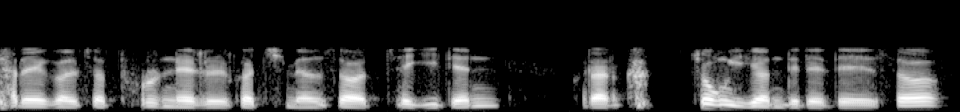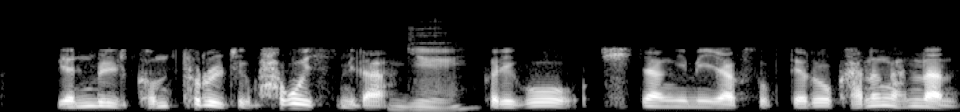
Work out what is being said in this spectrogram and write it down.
차례 걸쳐 토론회를 거치면서 제기된 그러한 각종 의견들에 대해서 면밀 검토를 지금 하고 있습니다. 예. 그리고 시장님이 약속대로 가능한 한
